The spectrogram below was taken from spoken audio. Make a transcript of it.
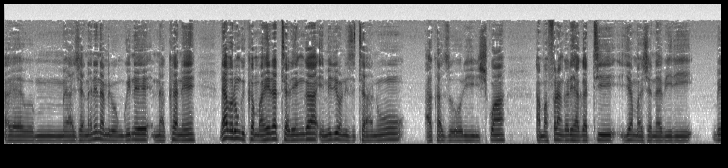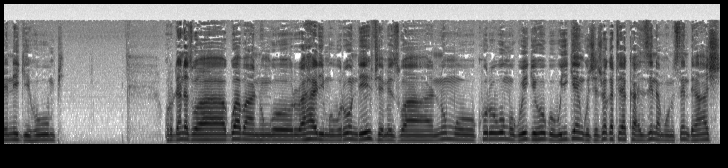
eh, ajana na mirongo na n'abarungika amahera atarenga imiliyoni zitanu akazorihishwa amafaranga ari hagati y'amajana abiri be n'igihumbi urudandazwa rw'abantu ngo rurahari mu burundi vyemezwa n'umukuru w'umugwi w'igihugu wigengujejwe hagati y'akazi na muntu sende hashi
